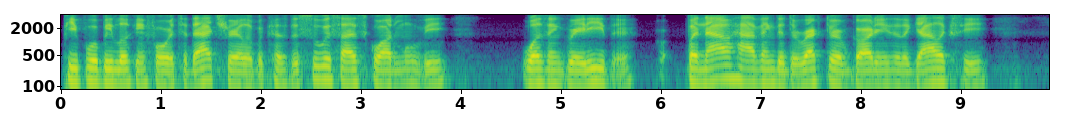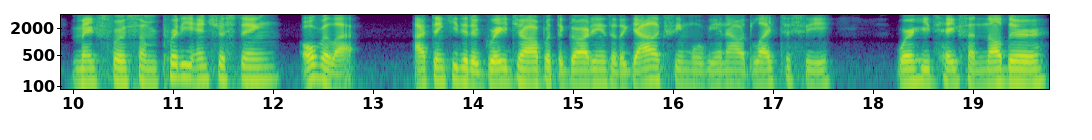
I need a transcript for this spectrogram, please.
People will be looking forward to that trailer because the Suicide Squad movie wasn't great either. But now having the director of Guardians of the Galaxy makes for some pretty interesting overlap. I think he did a great job with the Guardians of the Galaxy movie, and I would like to see where he takes another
